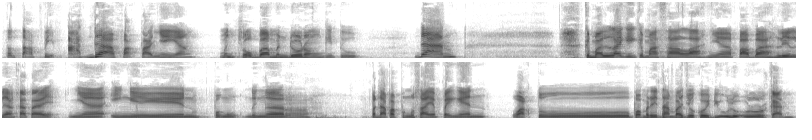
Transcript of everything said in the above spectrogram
Tetapi ada faktanya yang mencoba mendorong gitu. Dan kembali lagi ke masalahnya Pak Bahlil yang katanya ingin dengar pendapat pengusaha yang pengen waktu pemerintahan Pak Jokowi diulur-ulurkan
